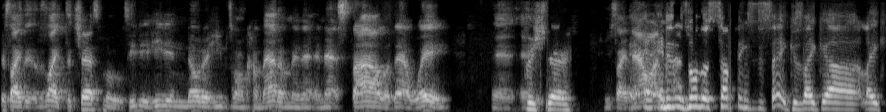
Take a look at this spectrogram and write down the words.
It's like it's like the chess moves. He did, he didn't know that he was gonna come at him in that, in that style or that way. And, and For sure. He's like now. And, and it's one of those tough things to say because like uh like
